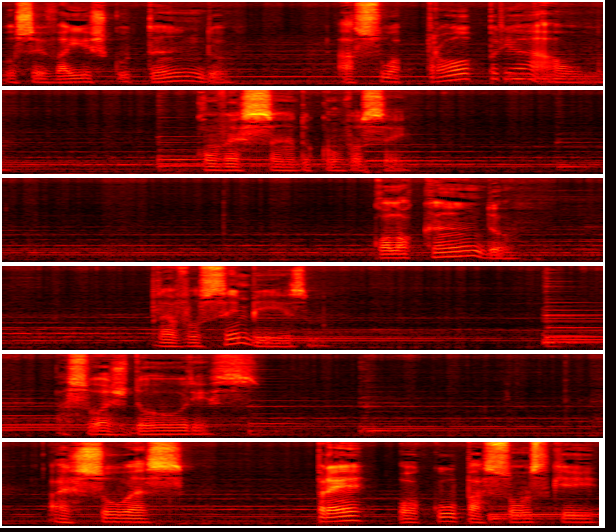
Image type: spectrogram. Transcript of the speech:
você vai escutando a sua própria alma conversando com você. Colocando para você mesmo as suas dores, as suas preocupações que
